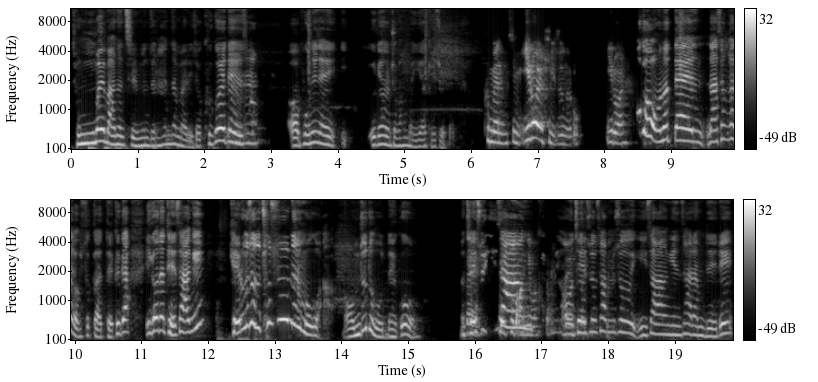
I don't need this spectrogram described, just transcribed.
정말 많은 질문들을 한단 말이죠. 그거에 대해서 음, 음. 어, 본인의 이- 의견을 좀 한번 이야기해 줘봐. 그러면 지금 1월 기준으로 1월. 그거 어느 때나 상관이 없을 것 같아. 그러니까 이거는 대상이 개론서도 초수는 뭐 아, 엄두도 못 내고 어, 네. 재수 이상. 어, 네. 재수 삼수 이상인 사람들이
